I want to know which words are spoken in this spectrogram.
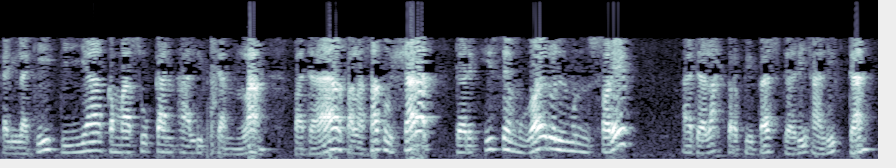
Sekali lagi, dia kemasukan alif dan lam. Padahal salah satu syarat dari isim ghairul munsharif adalah terbebas dari alif dan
